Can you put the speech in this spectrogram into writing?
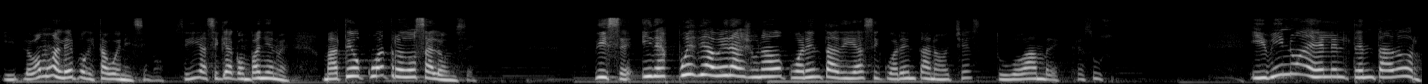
y lo vamos a leer porque está buenísimo, ¿sí? Así que acompáñenme. Mateo 4, 2 al 11. Dice, y después de haber ayunado 40 días y 40 noches, tuvo hambre Jesús. Y vino a él el tentador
